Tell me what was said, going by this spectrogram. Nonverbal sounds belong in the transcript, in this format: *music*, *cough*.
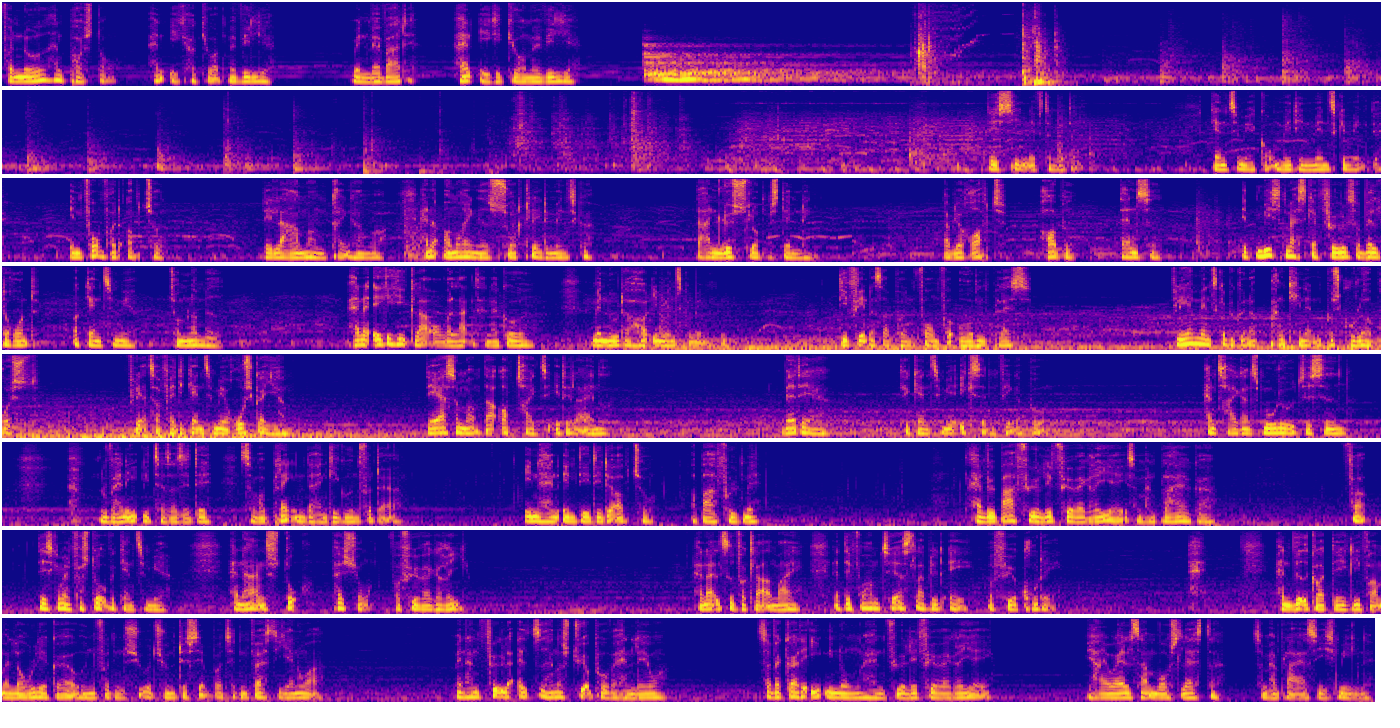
for noget, han påstår, han ikke har gjort med vilje. Men hvad var det, han ikke gjorde med vilje? Det er sin eftermiddag. Gantemir går midt i en menneskemængde. En form for et optog. Det larmer omkring ham, og han er omringet af sortklædte mennesker. Der er en løssluppen stemning. Der bliver råbt, hoppet, danset. Et mismask af følelser vælter rundt, og Gantemir tumler med. Han er ikke helt klar over, hvor langt han er gået, men nu er der hold i menneskemængden. De finder sig på en form for åben plads. Flere mennesker begynder at banke hinanden på skulder og bryst. Flere tager fat i Gantemir og rusker i ham. Det er som om, der er optræk til et eller andet. Hvad det er, kan Gantemir ikke sætte en finger på. Han trækker en smule ud til siden. Nu vil han egentlig tage sig til det, som var planen, da han gik uden for døren. Inden han endte i dette optog og bare fulgte med. Han vil bare fyre lidt fyrværkeri af, som han plejer at gøre. For det skal man forstå ved Gantemir. Han har en stor passion for fyrværkeri. Han har altid forklaret mig, at det får ham til at slappe lidt af og fyre krudt af. Han ved godt, det ikke ligefrem er lovligt at gøre uden for den 27. december til den 1. januar. Men han føler altid, at han har styr på, hvad han laver. Så hvad gør det egentlig nogen, at han fyrer lidt fyrværkeri af? Vi har jo alle sammen vores laster, som han plejer at sige smilende.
